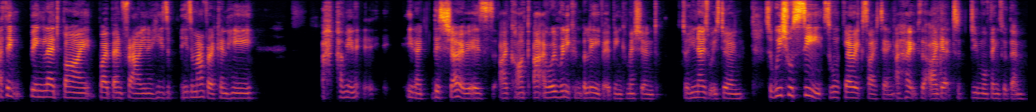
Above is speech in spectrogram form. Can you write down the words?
I think being led by by Ben Frow, you know, he's a he's a maverick, and he, I mean, eh, eh, you know, this show is I can't I really couldn't believe it had been commissioned. So he knows what he's doing. So we shall see. It's all very exciting. I hope that I get to do more things with them.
